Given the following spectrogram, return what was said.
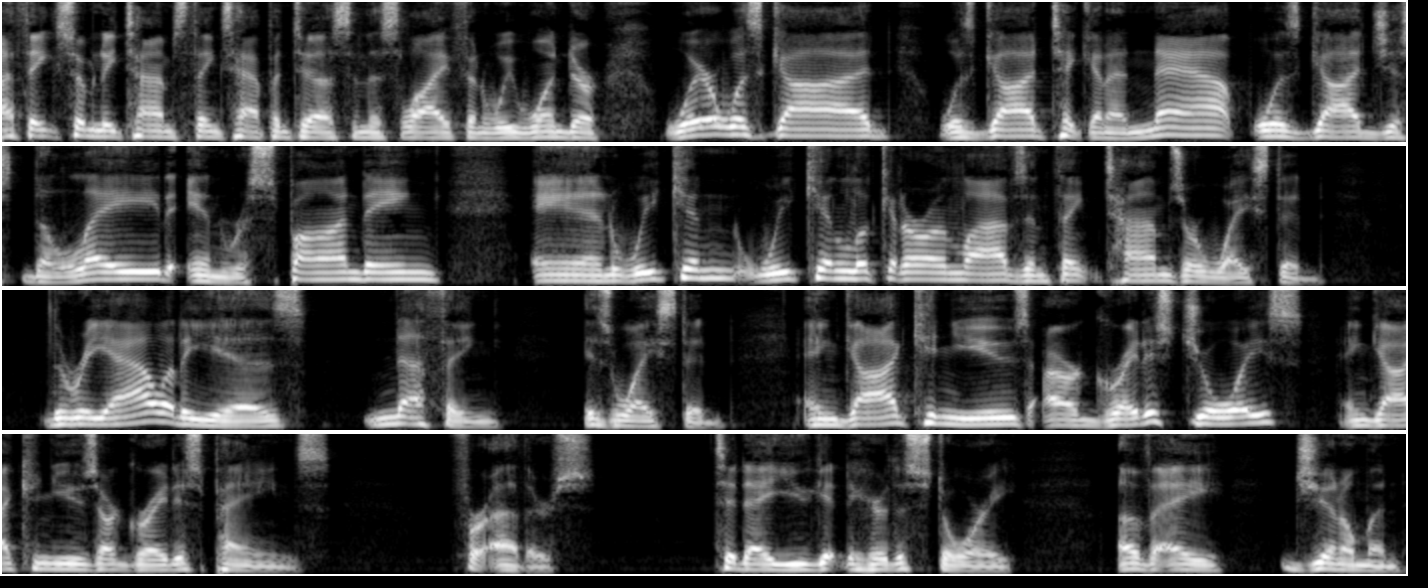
I think so many times things happen to us in this life and we wonder, where was God? Was God taking a nap? Was God just delayed in responding? And we can we can look at our own lives and think times are wasted. The reality is nothing is wasted. And God can use our greatest joys and God can use our greatest pains for others. Today, you get to hear the story of a gentleman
